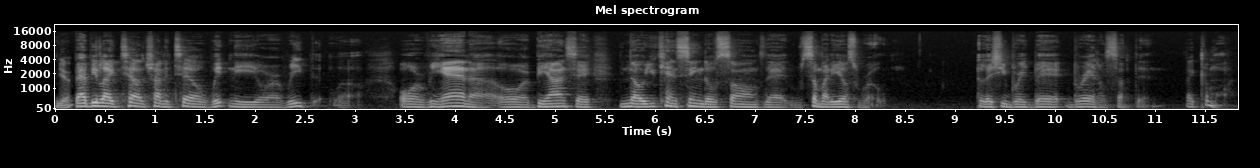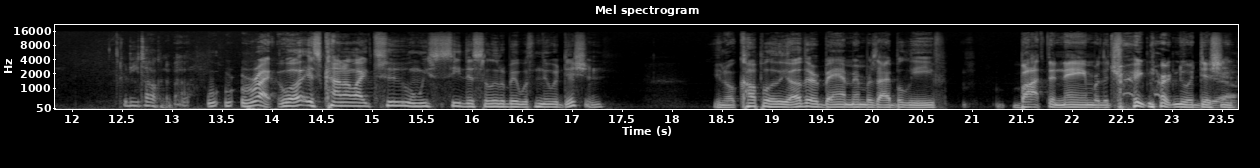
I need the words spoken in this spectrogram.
Yep. That'd be like tell, trying to tell Whitney or Aretha, well, or Rihanna or Beyonce, no, you can't sing those songs that somebody else wrote, unless you break bread or something. Like, come on. What are you talking about? Right. Well, it's kind of like too when we see this a little bit with New Edition. You know, a couple of the other band members, I believe, bought the name or the trademark New Edition, yeah.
